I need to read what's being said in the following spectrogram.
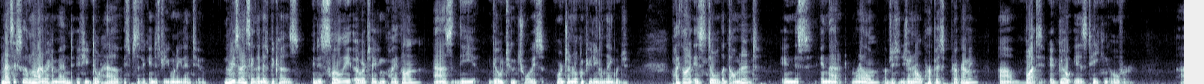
And that's actually the one I recommend if you don't have a specific industry you want to get into. The reason I say that is because it is slowly overtaking Python as the go-to choice for general computing language. Python is still the dominant in this in that realm of just general purpose programming, uh, but Go is taking over. Uh,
